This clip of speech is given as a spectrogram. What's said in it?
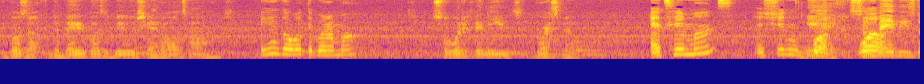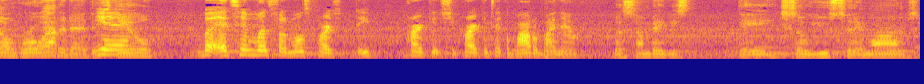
You're supposed to, the baby supposed to be with you at all times. It can go with the grandma. So what if it needs breast milk? At 10 months, it shouldn't. Yeah, well, some well, babies don't grow out of that. They Yeah. still, But at 10 months, for the most part, they probably can, she probably can take a bottle by now. but some babies, they so used to their mom's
